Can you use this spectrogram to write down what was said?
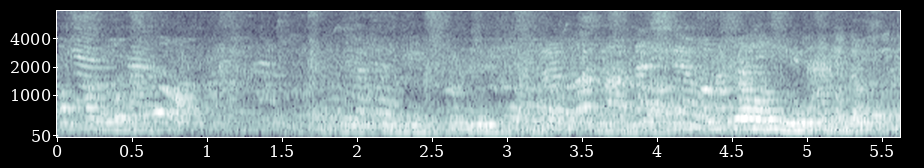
哦，不。那地方可能不是太，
